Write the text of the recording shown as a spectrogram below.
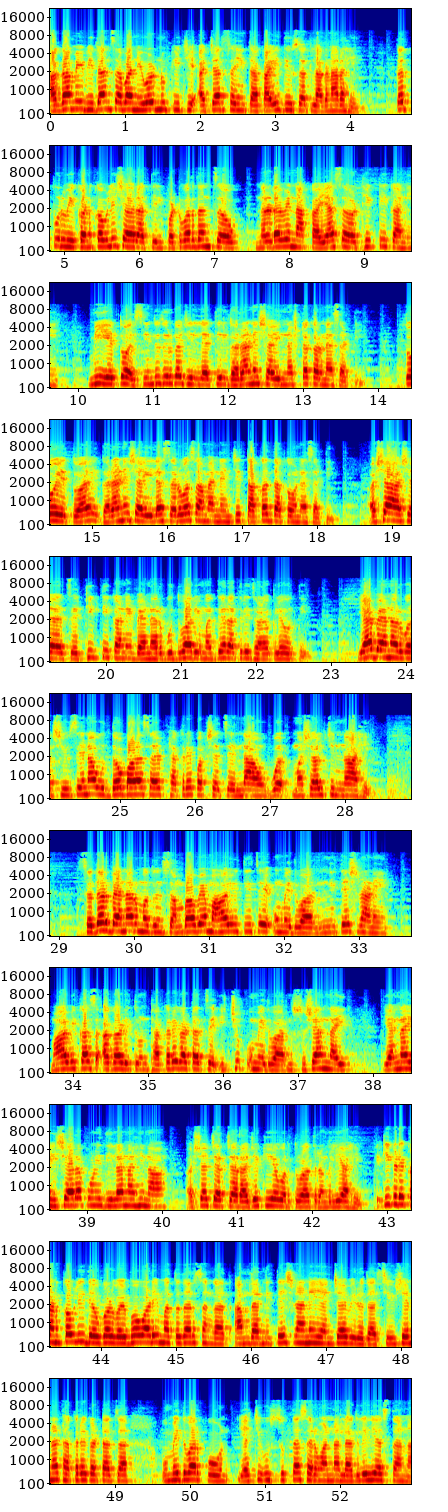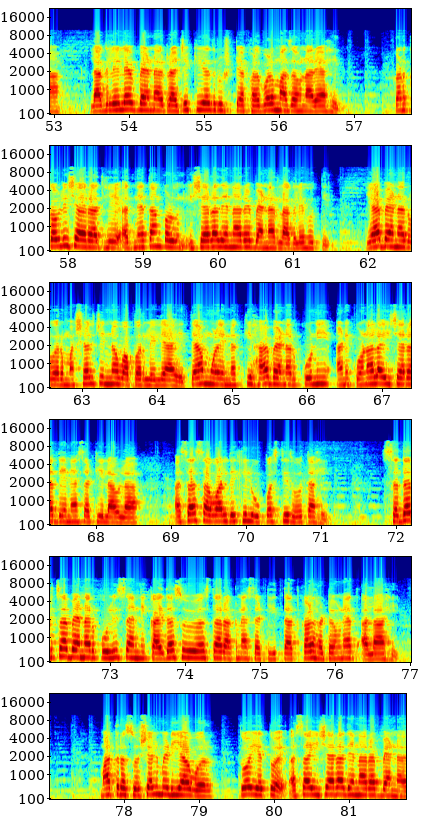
आगामी विधानसभा निवडणुकीची आचारसंहिता काही दिवसात लागणार आहे. तत्पूर्वी कणकवली शहरातील पटवर्धन चौक नरडवे नाका यासह ठिकठिकाणी मी येतोय सिंधुदुर्ग जिल्ह्यातील घराणेशाही नष्ट करण्यासाठी. तो येतोय घराणेशाहीला सर्वसामान्यांची ताकद दाखवण्यासाठी. अशा आशयाचे ठिकठिकाणी बॅनर बुधवारी मध्यरात्री झळकले होते. या बॅनरवर शिवसेना उद्धव बाळासाहेब ठाकरे पक्षाचे नाव व मशाल चिन्ह आहे. सदर बॅनरमधून संभाव्य महायुतीचे उमेदवार नितेश राणे महाविकास आघाडीतून ठाकरे गटाचे इच्छुक उमेदवार सुशांत नाईक यांना इशारा कोणी दिला नाही ना अशा चर्चा राजकीय वर्तुळात रंगली आहे. एकीकडे कणकवली देवगड वैभववाडी मतदारसंघात आमदार नितेश राणे यांच्या विरोधात शिवसेना ठाकरे गटाचा उमेदवार कोण याची उत्सुकता सर्वांना लागलेली असताना लागलेले बॅनर राजकीयदृष्ट्या खळबळ माजवणारे आहेत. कणकवली शहरात हे अज्ञातांकडून इशारा देणारे बॅनर लागले होते. या बॅनरवर मशाल चिन्ह वापरलेले आहे. त्यामुळे नक्की हा बॅनर कोणी आणि कोणाला इशारा देण्यासाठी लावला असा सवाल देखील उपस्थित होत आहे. सदरचा बॅनर पोलिसांनी कायदा सुव्यवस्था राखण्यासाठी तात्काळ हटवण्यात आला आहे. मात्र सोशल मीडियावर तो येतोय असा इशारा देणारा बॅनर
